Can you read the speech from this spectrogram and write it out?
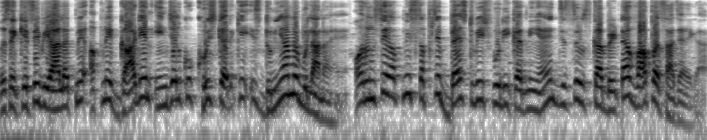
उसे किसी भी हालत में अपने गार्डियन एंजल को खुश करके इस दुनिया में बुलाना है और उनसे अपनी सबसे बेस्ट विश पूरी करनी है जिससे उसका बेटा वापस आ जाएगा।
